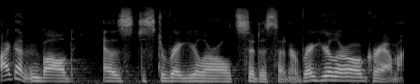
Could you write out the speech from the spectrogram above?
I got involved as just a regular old citizen, a regular old grandma.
